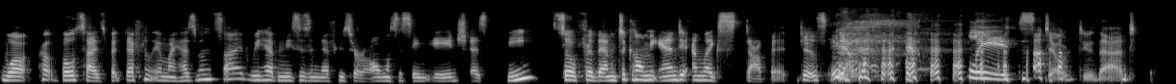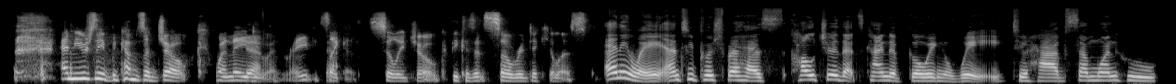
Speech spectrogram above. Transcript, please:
Well, both sides, but definitely on my husband's side, we have nieces and nephews who are almost the same age as me. So for them to call me Andy, I'm like, stop it. Just please don't do that. and usually it becomes a joke when they Yeah. do it, right? It's Yeah. like a silly joke because it's so ridiculous. Anyway, Auntie Pushpa has culture that's kind of going away to have someone who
